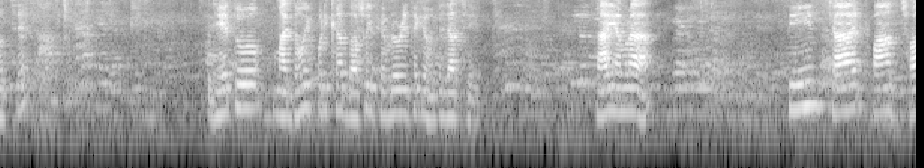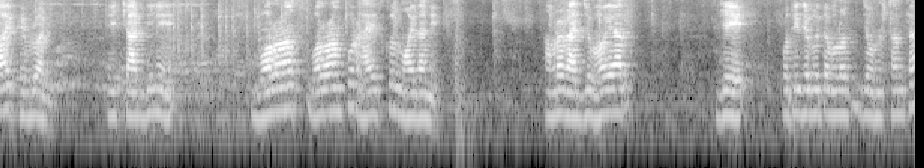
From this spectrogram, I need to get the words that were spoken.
হচ্ছে। যেহেতু মাধ্যমিক পরীক্ষা দশই ফেব্রুয়ারি থেকে হতে যাচ্ছে, তাই আমরা তিন, চার, পাঁচ, ছয় ফেব্রুয়ারি এই চার দিনে বলরাস বলরামপুর হাই স্কুল ময়দানে আমরা রাজ্য ভয়ার যে প্রতিযোগিতামূলক যে অনুষ্ঠানটা,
